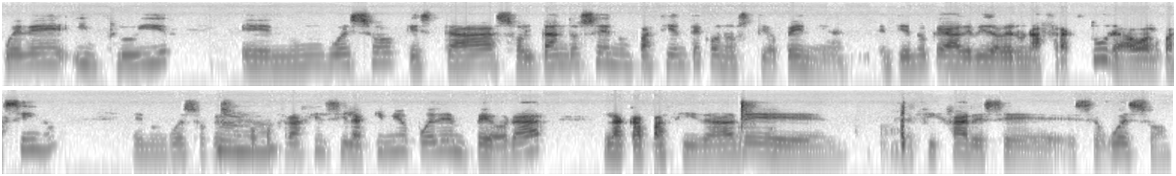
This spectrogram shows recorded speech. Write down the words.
puede influir en un hueso que está soldándose en un paciente con osteopenia. Entiendo que ha debido haber una fractura o algo así, ¿no? En un hueso que es un poco frágil, si la quimio puede empeorar la capacidad de, fijar ese hueso.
